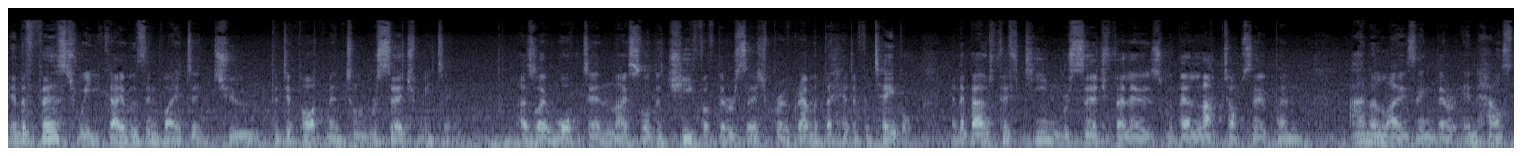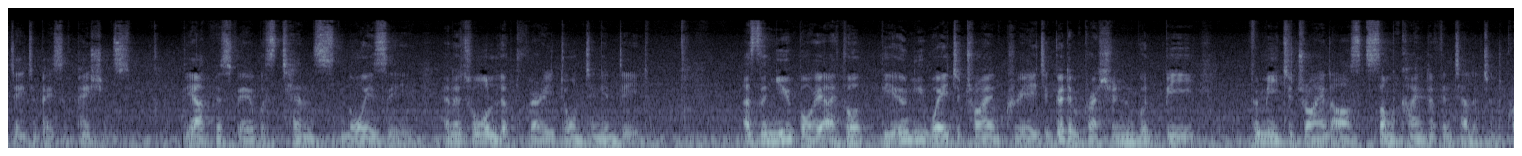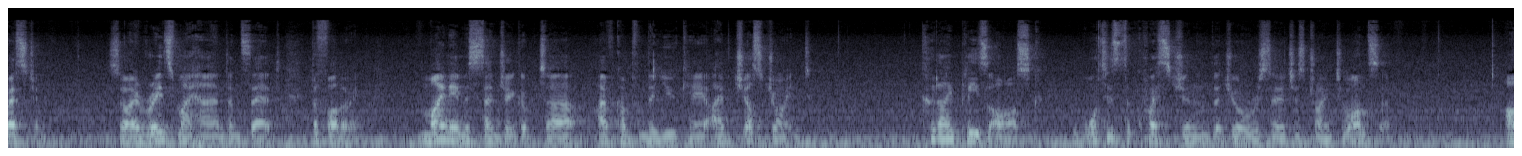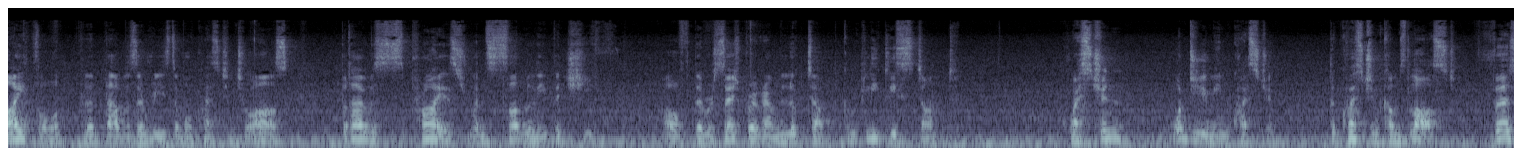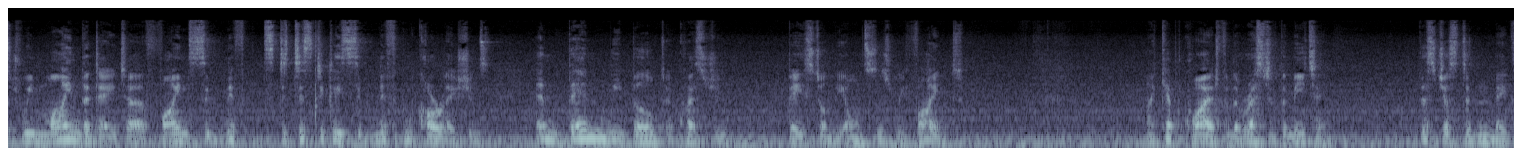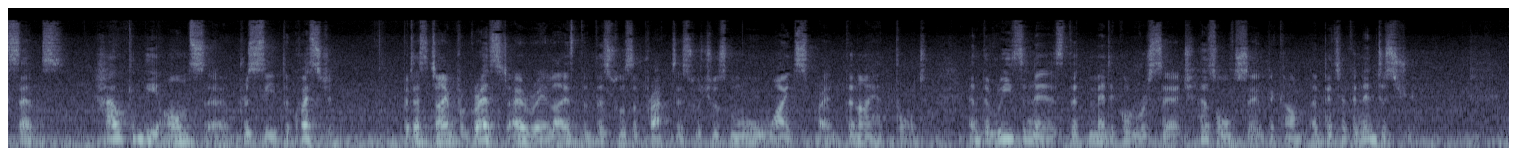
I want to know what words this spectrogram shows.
In the first week, I was invited to the departmental research meeting. As I walked in, I saw the chief of the research program at the head of a table and about 15 research fellows with their laptops open, analyzing their in-house database of patients. The atmosphere was tense, noisy, and it all looked very daunting indeed. As the new boy, I thought the only way to try and create a good impression would be for me to try and ask some kind of intelligent question. So I raised my hand and said the following my name is Sanjay Gupta. I've come from the UK. I've just joined. Could I please ask, what is the question that your research is trying to answer? I thought that that was a reasonable question to ask, but I was surprised when suddenly the chief of the research program looked up, completely stunned. Question? What do you mean, question? The question comes last. First, we mine the data, find significant, statistically significant correlations, and then we build a question based on the answers we find. I kept quiet for the rest of the meeting. This just didn't make sense. How can the answer precede the question? But as time progressed, I realized that this was a practice which was more widespread than I had thought. And the reason is that medical research has also become a bit of an industry.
